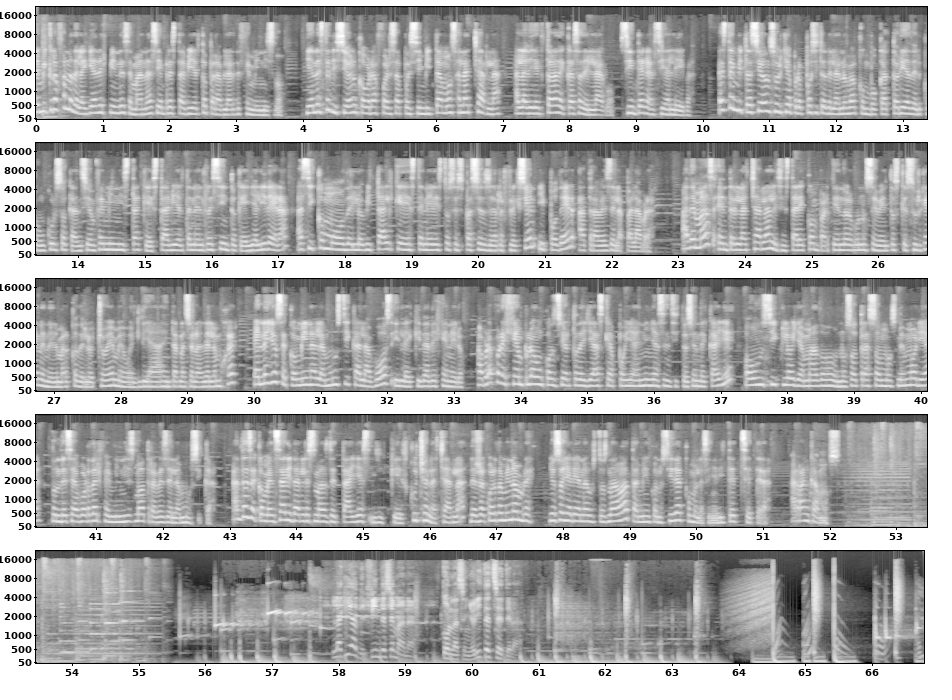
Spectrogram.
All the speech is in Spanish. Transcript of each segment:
El micrófono de la guía del fin de semana siempre está abierto para hablar de feminismo. Y en esta edición cobra fuerza pues invitamos a la charla a la directora de Casa del Lago, Cintia García Leiva. Esta invitación surge a propósito de la nueva convocatoria del concurso Canción Feminista que está abierta en el recinto que ella lidera, así como de lo vital que es tener estos espacios de reflexión y poder a través de la palabra. Además, entre la charla les estaré compartiendo algunos eventos que surgen en el marco del 8M o el Día Internacional de la Mujer. En ellos se combina la música, la voz y la equidad de género. Habrá, por ejemplo, un concierto de jazz que apoya a niñas en situación de calle o un ciclo llamado Nosotras Somos Memoria, donde se aborda el feminismo a través de la música. Antes de comenzar y darles más detalles y que escuchen la charla, les recuerdo mi nombre. Yo soy Ariana Bustos Nava, también conocida como la señorita etcétera. Arrancamos. La guía del fin de semana, con la señorita etcétera.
